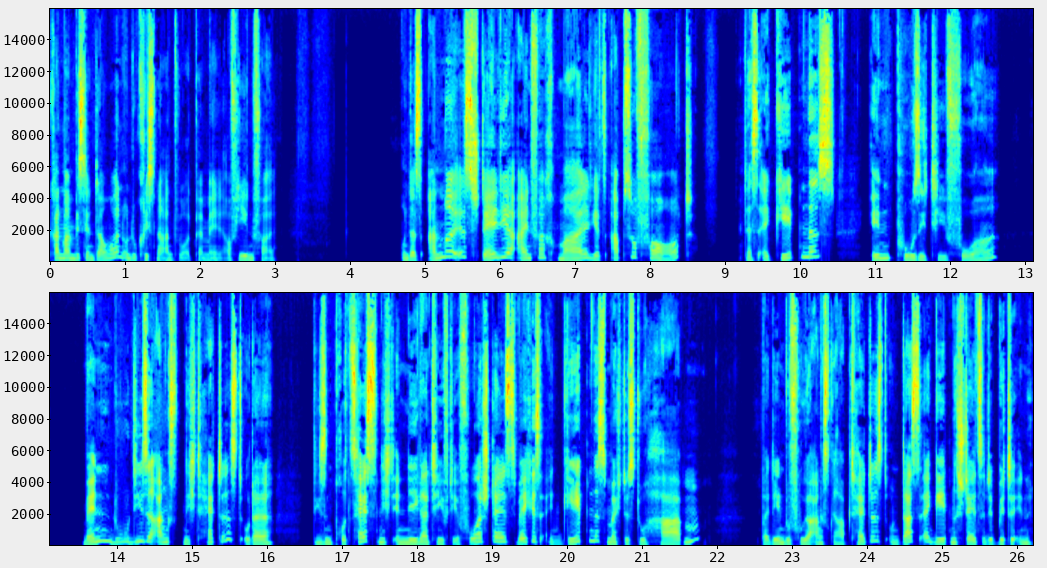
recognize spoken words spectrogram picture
Kann mal ein bisschen dauern und du kriegst eine Antwort per Mail, auf jeden Fall. Und das andere ist, stell dir einfach mal jetzt ab sofort das Ergebnis in positiv vor, wenn du diese Angst nicht hättest oder diesen Prozess nicht in negativ dir vorstellst, welches Ergebnis möchtest du haben, bei dem du früher Angst gehabt hättest und das Ergebnis stellst du dir bitte in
